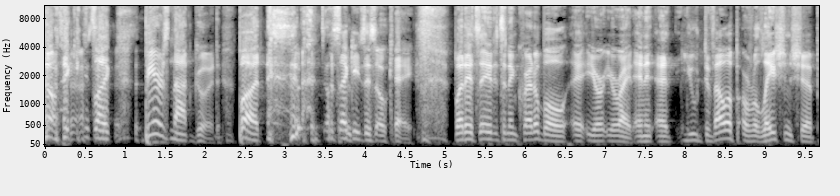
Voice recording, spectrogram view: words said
know, like it's like beer's not good, but Dos Equis is okay. But it's it's an incredible. Uh, you're you're right, and it, uh, you develop a relationship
